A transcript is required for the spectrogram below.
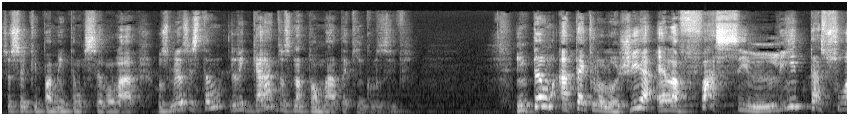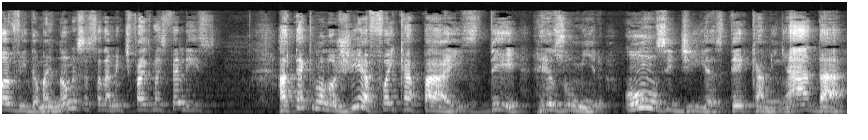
Se o seu equipamento é um celular, os meus estão ligados na tomada aqui, inclusive. Então, a tecnologia, ela facilita a sua vida, mas não necessariamente faz mais feliz. A tecnologia foi capaz de resumir 11 dias de caminhada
